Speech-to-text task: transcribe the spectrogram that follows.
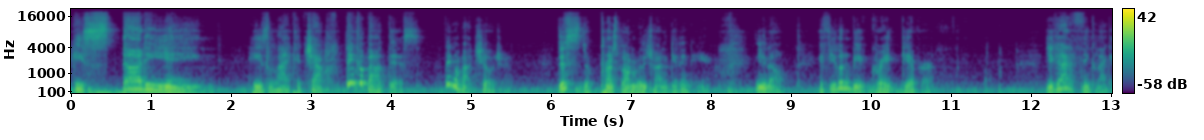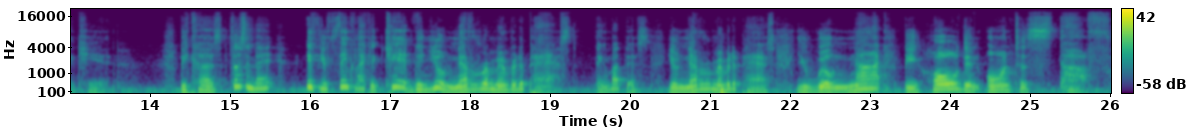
He's studying. He's like a child. Think about this. Think about children. This is the principle I'm really trying to get in here. You know, if you're going to be a great giver, you got to think like a kid. Because, listen, man, if you think like a kid, then you'll never remember the past. Think about this. You'll never remember the past. You will not be holding on to stuff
